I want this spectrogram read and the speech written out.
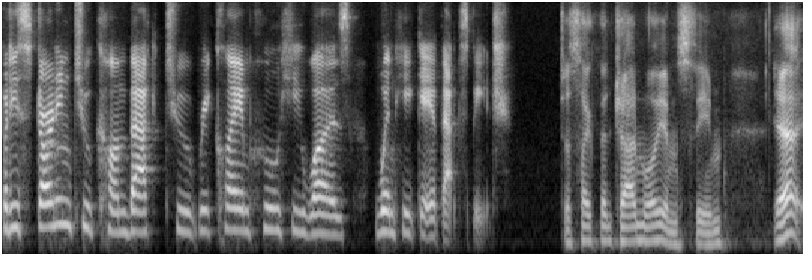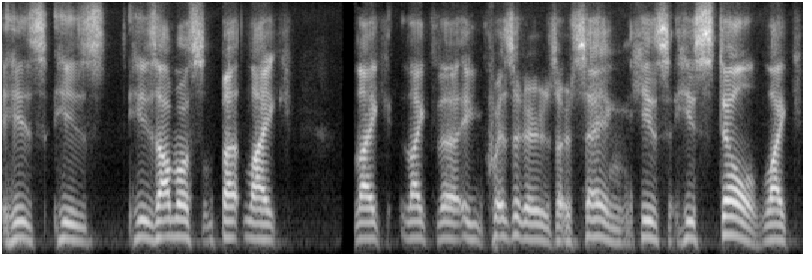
but he's starting to come back to reclaim who he was when he gave that speech just like the John Williams theme. Yeah, he's he's he's almost but like like like the inquisitors are saying he's he's still like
